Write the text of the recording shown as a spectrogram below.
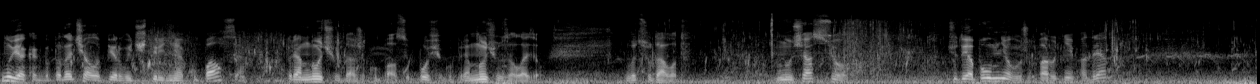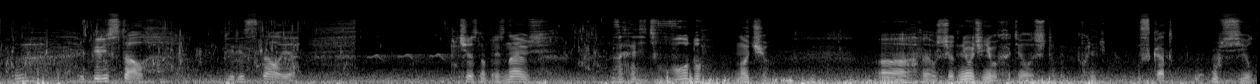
Ну, я как бы поначалу первые 4 дня купался. Прям ночью даже купался. Пофигу, прям ночью залазил. Вот сюда вот. Ну, сейчас все. Что-то я поумнел уже пару дней подряд. И перестал. Перестал я, честно признаюсь, заходить в воду ночью. А, потому что что-то не очень бы хотелось, чтобы какой-нибудь скат укусил.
